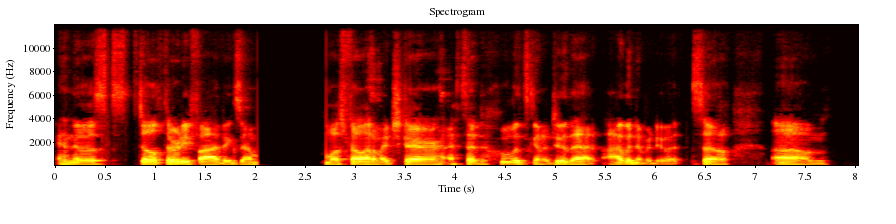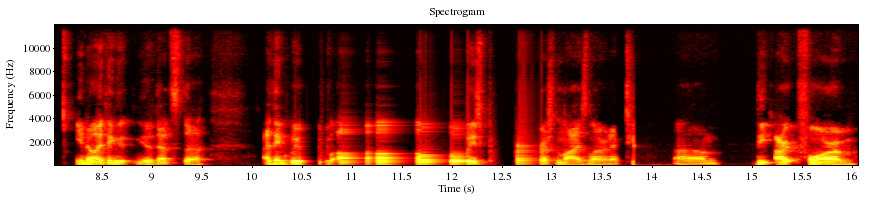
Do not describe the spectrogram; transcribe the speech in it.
and there was still 35 examples. Almost fell out of my chair. I said, "Who is going to do that? I would never do it." So, um, you know, I think you know that's the I think we've always personalized learning. Um, the art form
